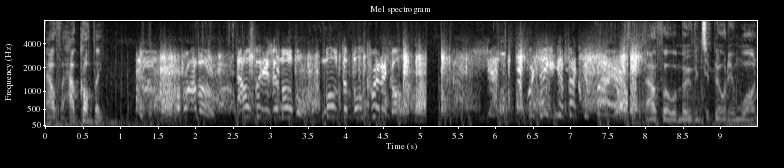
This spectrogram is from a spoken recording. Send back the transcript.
Alpha, how copy? Bravo! Alpha is immobile. Multiple critical. Shit! We're taking effective fire! Alpha, we're moving to building one.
